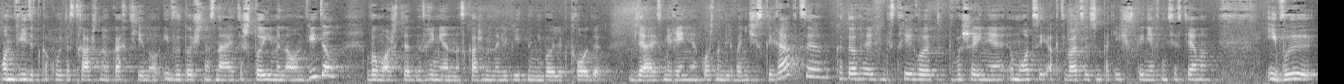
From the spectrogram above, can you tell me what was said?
он видит какую-то страшную картину, и вы точно знаете, что именно он видел, вы можете одновременно, скажем, налепить на него электроды для измерения кожно-гальванической реакции, которая регистрирует повышение эмоций, активацию симпатической нервной системы. И вы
